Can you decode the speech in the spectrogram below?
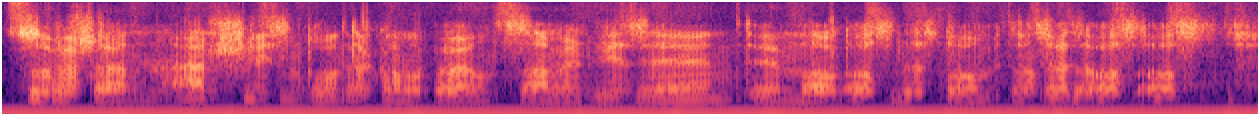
So verstanden. Anschließend runterkommen und bei uns sammeln. Wir sind im Nordosten des Turms, beziehungsweise Ost-Ost.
